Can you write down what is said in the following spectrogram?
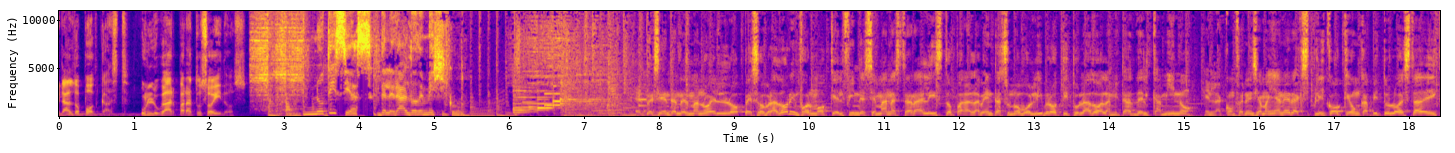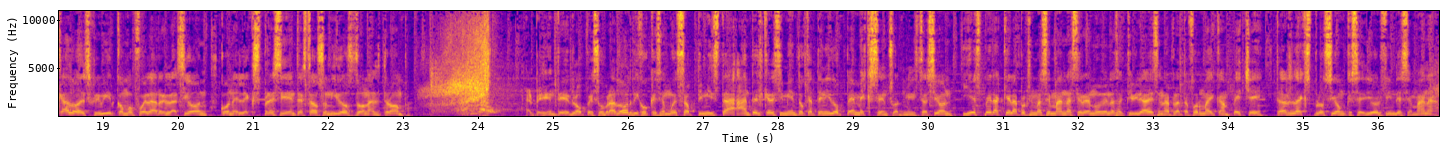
Heraldo Podcast. Un lugar para tus oídos. Noticias del Heraldo de México. El presidente Andrés Manuel López Obrador informó que el fin de semana estará listo para la venta su nuevo libro titulado A la mitad del camino. En la conferencia mañanera explicó que un capítulo está dedicado a describir cómo fue la relación con el expresidente de Estados Unidos Donald Trump. El presidente López Obrador dijo que se muestra optimista ante el crecimiento que ha tenido Pemex en su administración y espera que la próxima semana se reanuden las actividades en la plataforma de Campeche tras la explosión que se dio el fin de semana.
